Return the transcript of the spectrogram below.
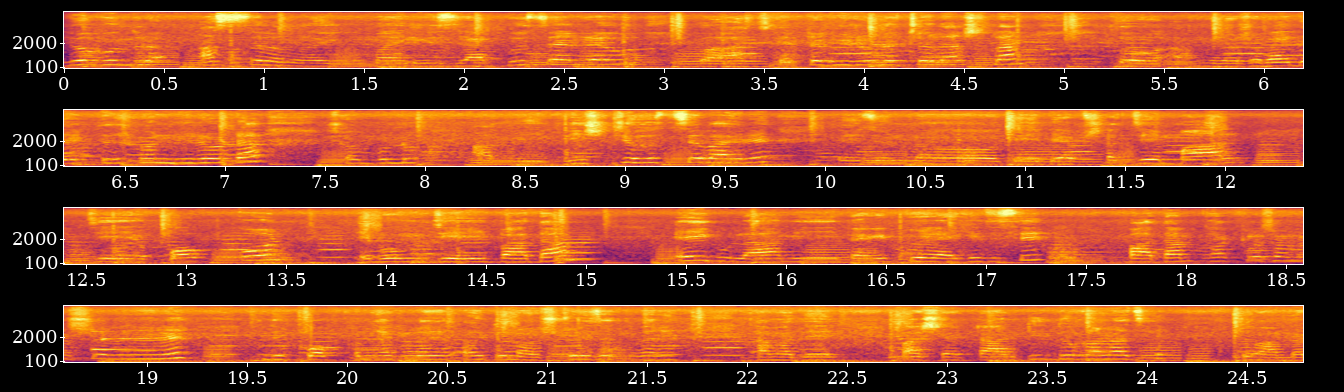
হ্যালো বন্ধুরা, আসসালামু আলাইকুম। My name is Rabbul Sain Rahul তো আজকে একটা ভিডিও নিয়ে চলে আসলাম। তো আপনারা সবাই দেখতে থাকুন ভিডিওটা। সম্পূর্ণ আমি বৃষ্টি হচ্ছে বাইরে। এই জন্য যে ব্যবসার যে মাল, যে পপকর্ন এবং যে বাদাম, এইগুলা আমি প্যাকেট করে রেখে দিছি। বাদাম থাকলে সমস্যা হবে না। কিন্তু পপকর্ন থাকলে হয়তো নষ্ট হয়ে যেতে পারে। আমাদের পাশে একটা আন্টির দোকান আছে, তো আমরা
